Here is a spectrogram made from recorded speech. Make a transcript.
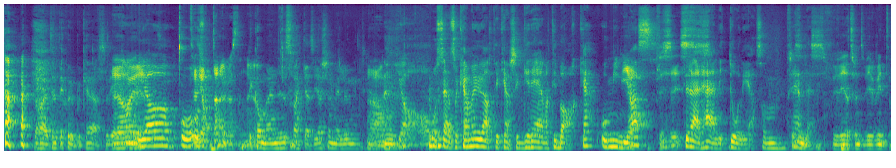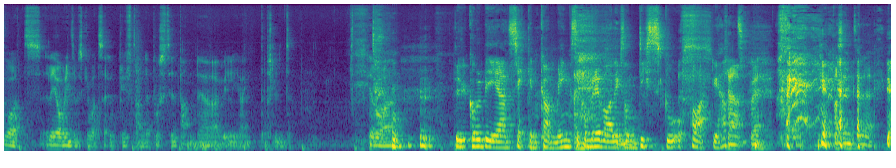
Då har jag 37 på kö så det, Ja, ja. Ja, och, och, 38 nu förresten. det kommer en ny svacka så jag känner mig lugn. Ja. ja, och sen så kan man ju alltid kanske gräva tillbaka och minnas Ja, det där härligt dåliga som hände. Precis. Vi- Jag tror inte, vi vill inte vara ett, eller jag vill inte att vi ska vara ett så här upplyftande, positivt band. Det vill jag inte, absolut inte. Det ska vara Det kommer bli en second coming så kommer det vara liksom disco och partyhatt. kanske, hoppas inte det.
